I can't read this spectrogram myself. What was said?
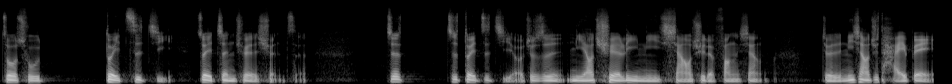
做出对自己最正确的选择。这这对自己哦，就是你要确立你想要去的方向，就是你想要去台北，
